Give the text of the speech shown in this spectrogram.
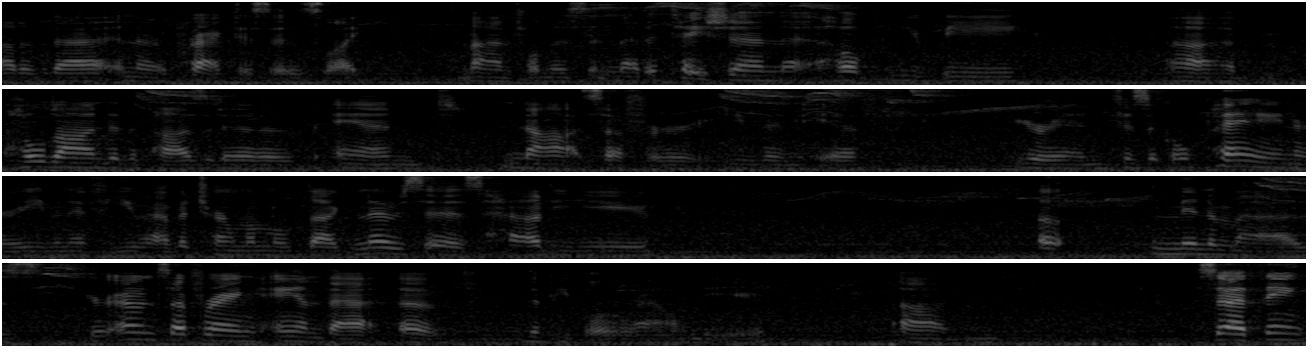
out of that, and there are practices like mindfulness and meditation that help you be um, hold on to the positive and not suffer, even if you're in physical pain or even if you have a terminal diagnosis. How do you uh, minimize your own suffering and that of the people around you? Um, so I think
